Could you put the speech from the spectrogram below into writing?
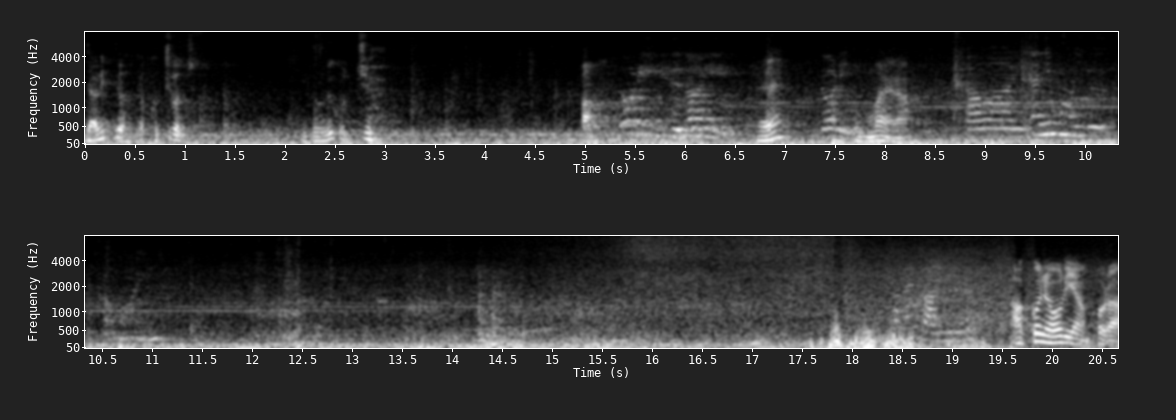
左って言われたらこっちこっち左こっちよあ。ドリーいるドリー。え？ドリほんまやな。かわいい。何もいるかわいい。あっこにおるやんほら。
